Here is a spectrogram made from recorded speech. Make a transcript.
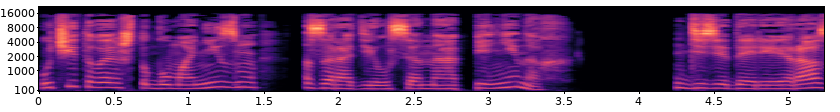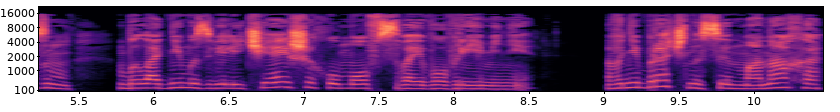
учитывая, что гуманизм зародился на пенинах. Дезидерий Эразм был одним из величайших умов своего времени. Внебрачный сын монаха,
